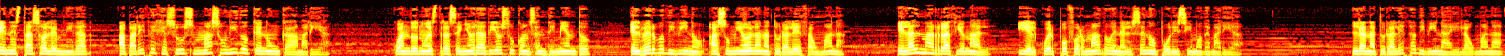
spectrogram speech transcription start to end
En esta solemnidad aparece Jesús más unido que nunca a María. Cuando Nuestra Señora dio su consentimiento, el Verbo Divino asumió la naturaleza humana, el alma racional y el cuerpo formado en el seno purísimo de María. La naturaleza divina y la humana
